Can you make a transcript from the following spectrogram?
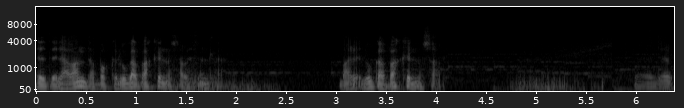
desde la banda, porque Lucas Vázquez no sabe centrar. Vale, Lucas Vázquez no sabe. Pues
